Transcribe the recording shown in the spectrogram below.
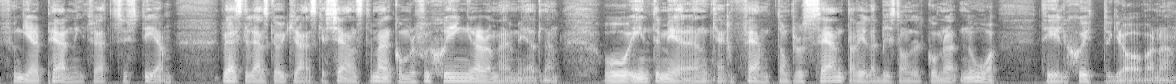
fungerande penningtvättssystem. Västerländska och ukrainska tjänstemän kommer att förskingra de här medlen och inte mer än kanske 15 procent av hela biståndet kommer att nå till skyttegravarna,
